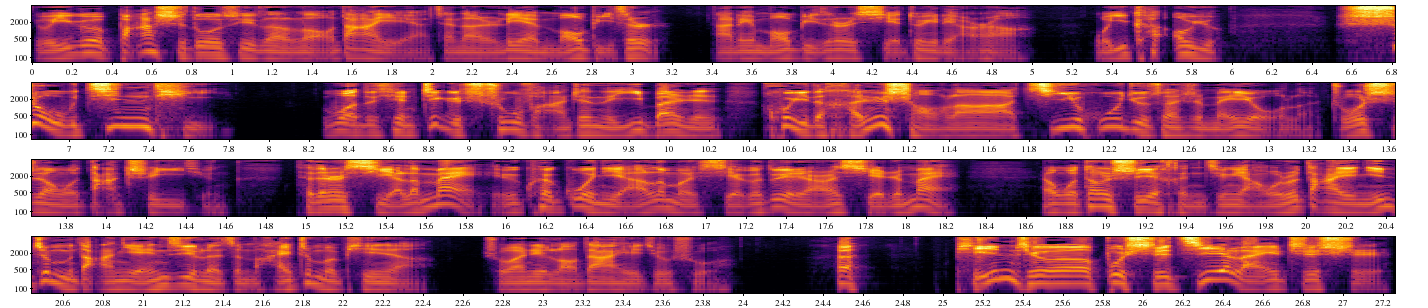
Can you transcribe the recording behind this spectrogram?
有一个八十多岁的老大爷在那练毛笔字拿这个毛笔字写对联啊。我一看哦呦瘦金体，我的天，这个书法真的一般人会的很少了啊，几乎就算是没有了，着实让我大吃一惊。他在那写了卖，因为快过年了嘛，写个对联写着卖。然后我当时也很惊讶，我说：“大爷，您这么大年纪了，怎么还这么拼啊？”说完，这老大爷就说：“哼，贫者不识嗟来之食。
